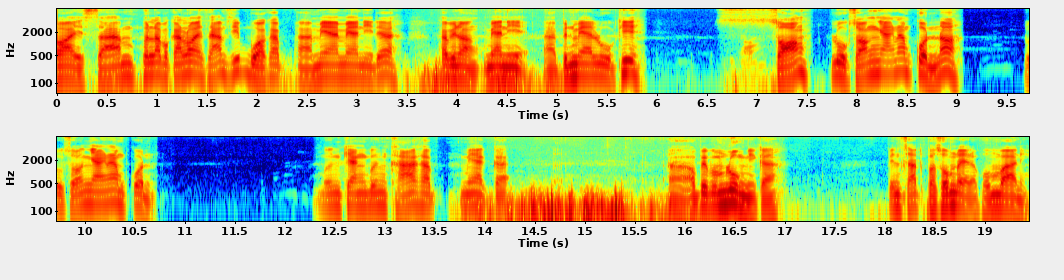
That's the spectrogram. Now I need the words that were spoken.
ร้อยสามเพิ่นรับประกันร้อยสามสิบบวกครับอ่าแม่แม่นี่เด้อครับพี่น้องแม่นี่อ่าเป็นแม่ลูกที่สองลูกสองยางน้ำก้นเนาะลูกสองยางน้ำก้น เบิ่งแข้งเบิ่งขาครับ แม่กะเอาไปบำรุงนี่กะเป็นสัตว์ผสมได้ละผมว่านี่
